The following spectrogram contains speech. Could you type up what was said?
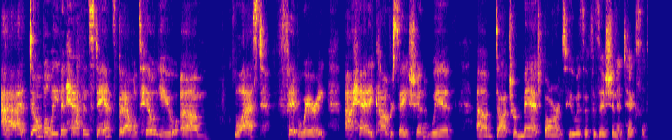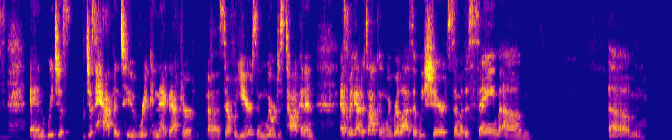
I, I, don't believe in happenstance, but I will tell you um, last February, I had a conversation with um, Dr. Madge Barnes, who is a physician in Texas, and we just just happened to reconnect after uh, several years, and we were just talking. And as we got to talking, we realized that we shared some of the same um, um,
